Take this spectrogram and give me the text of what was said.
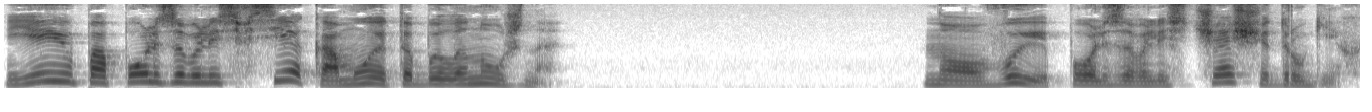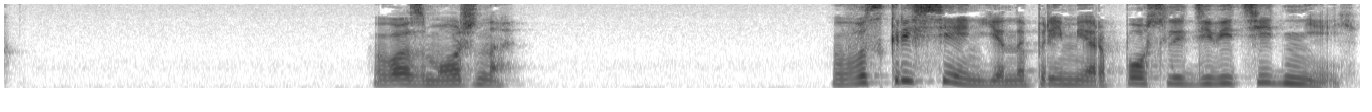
Ею попользовались все, кому это было нужно. Но вы пользовались чаще других. Возможно. В воскресенье, например, после девяти дней.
